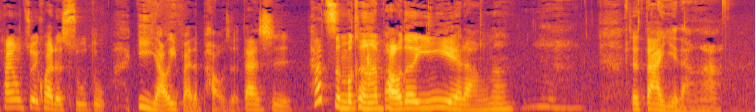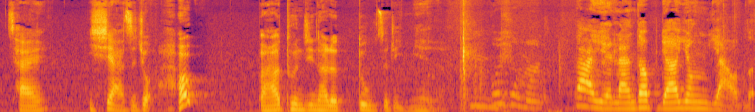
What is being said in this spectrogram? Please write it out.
它用最快的速度一摇一摆的跑着，但是它怎么可能跑得赢野狼呢？这大野狼啊，才一下子就好把它吞进它的肚子里面了。为什么大野狼都不要用咬的？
